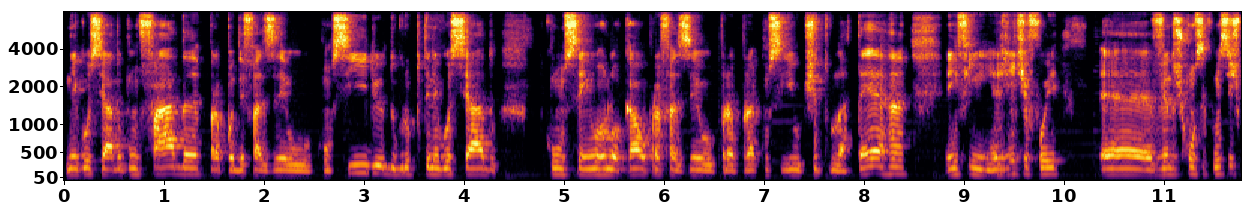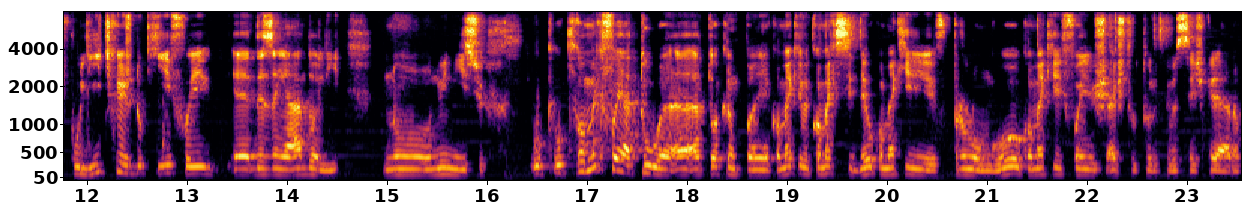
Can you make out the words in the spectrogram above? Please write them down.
negociado com Fada para poder fazer o concílio, do grupo T negociado com o senhor local para fazer para conseguir o título da terra. Enfim, a gente foi é, vendo as consequências políticas do que foi é, desenhado ali no, no início. O, o, como é que foi a tua, a tua campanha? Como é, que, como é que se deu? Como é que prolongou? Como é que foi a estrutura que vocês criaram?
